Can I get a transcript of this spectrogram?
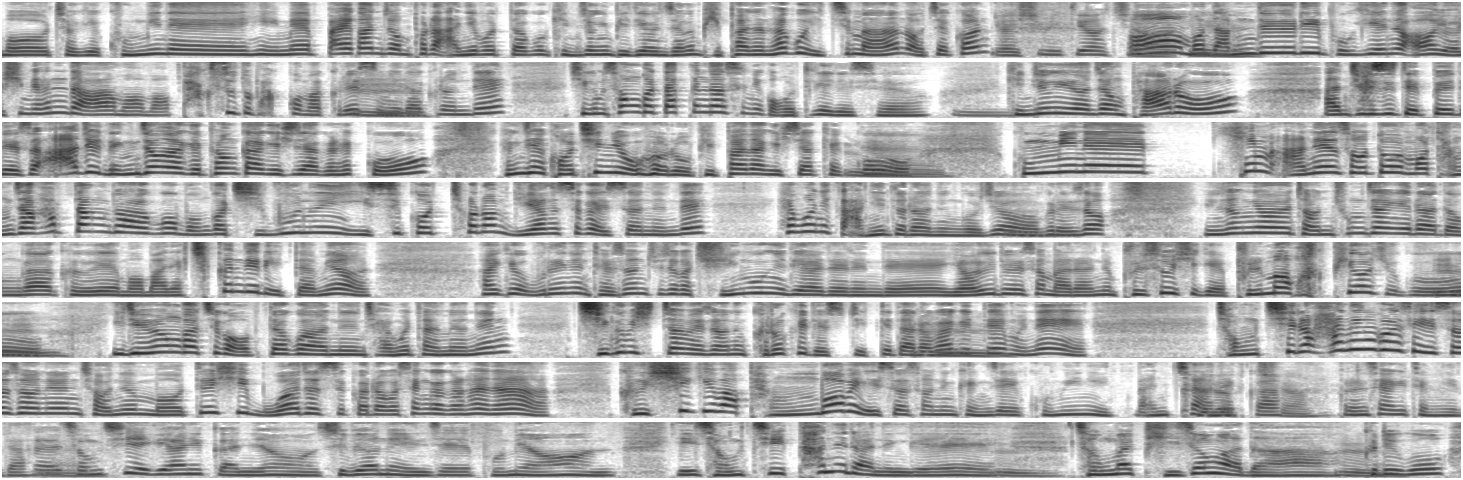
뭐 저기 국민의힘의 빨간 점퍼를 안 입었다고 김종인 비대위원장은 비판을 하고 있지만 어쨌건 열심히 뛰었죠. 어, 뭐 네. 남들이 보기에는 어 열심히 한다. 뭐 막 박수도 받고 막 그랬습니다. 음. 그런데 지금 선거 딱 끝났으니까 어떻게 됐어요? 음. 김종인 위원장 바로 안철수 대표에 대해서 아주 냉정하게 평가하기 시작을 했고 굉장히 거친 용어로 비판하기 시작했고 네. 국민의 힘 안에서도 뭐 당장 합당도 하고 뭔가 지분이 있을 것처럼 뉘앙스가 있었는데 해보니까 아니더라는 거죠. 음. 그래서 윤석열 전 총장이라던가 그에 뭐 만약 측근들이 있다면 아, 이게 우리는 대선 주자가 주인공이 돼야 되는데 여의도에서 말하는 불쏘시개 불만 확 피워주고 음. 이제 효용 가치가 없다고 하는 잘못하면은 지금 시점에서는 그렇게 될 수도 있겠다라고 음. 하기 때문에 정치를 하는 것에 있어서는 저는 뭐 뜻이 모아졌을 거라고 생각을 하나 그 시기와 방법에 있어서는 굉장히 고민이 많지 않을까 그렇죠. 그런 생각이 듭니다. 네. 정치 얘기하니까요. 주변에 이제 보면 이 정치판이라는 게 음. 정말 비정하다. 음. 그리고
